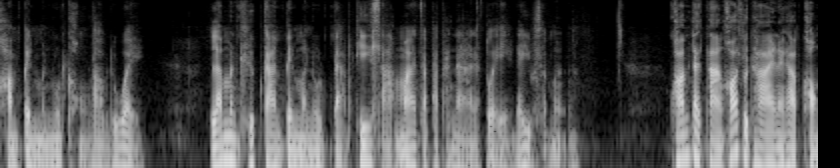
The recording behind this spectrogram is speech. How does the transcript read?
ความเป็นมนุษย์ของเราด้วย และมันคือการเป็นมนุษย์แบบที่สามารถจะพัฒนาตัวเองได้อยู่เสมอ ความแตกต่างข้อสุดท้ายนะครับ ของ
